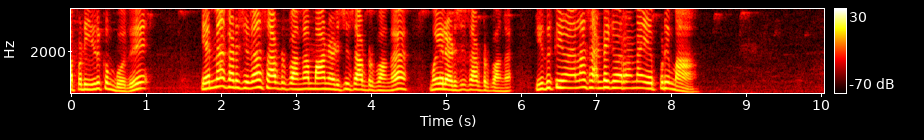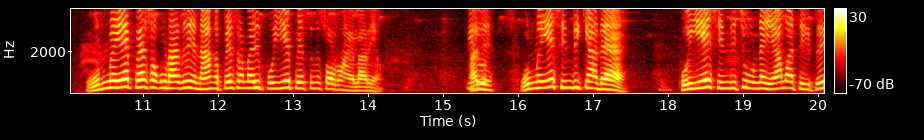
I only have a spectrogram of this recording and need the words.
அப்படி இருக்கும்போது என்ன கிடச்சதோ சாப்பிட்ருப்பாங்க மான் அடித்து சாப்பிட்ருப்பாங்க முயல் அடித்து சாப்பிட்ருப்பாங்க இதுக்கு எல்லாம் சண்டைக்கு வர்றான்னா எப்படிம்மா? உண்மையே பேசக்கூடாது. நாங்கள் பேசுகிற மாதிரி பொய்யே பேசுன்னு சொல்கிறான் எல்லாரையும். அது உண்மையே சிந்திக்காத. பொய்யே சிந்திச்சு உன்னை ஏமாத்திக்கிட்டு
